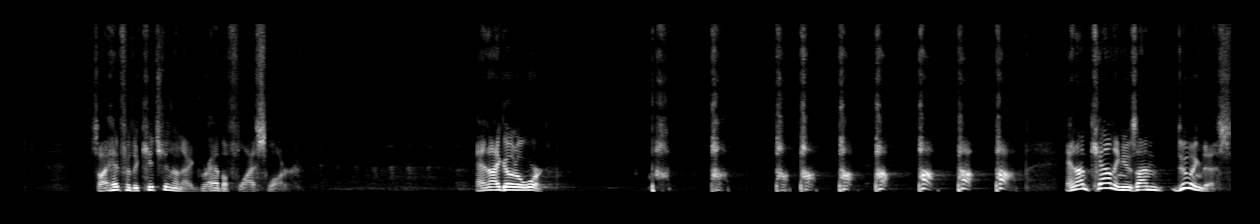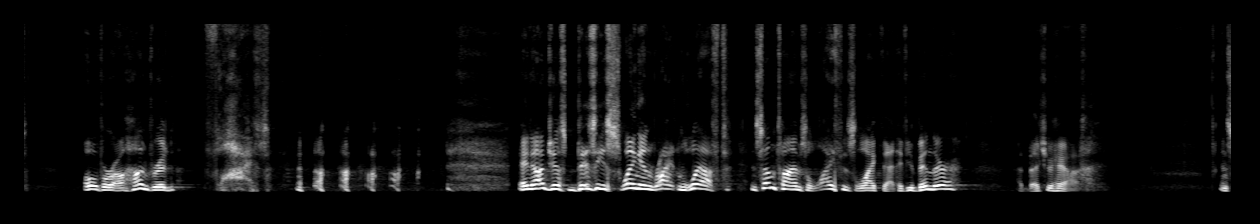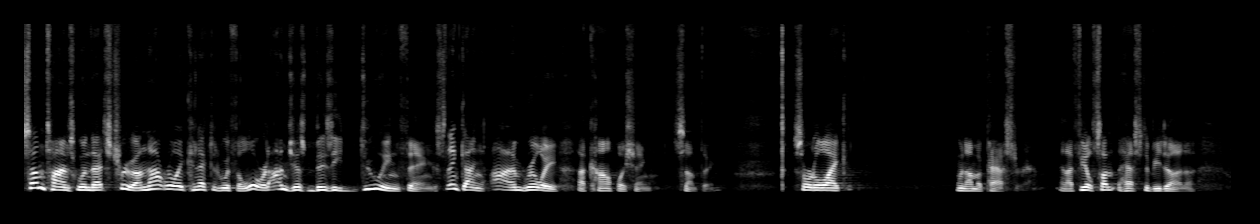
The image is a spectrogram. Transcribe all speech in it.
So I head for the kitchen and I grab a fly swatter. And I go to work. Pop, pop, pop, pop, pop, pop, pop, pop. Pop. And I'm counting as I'm doing this over a hundred flies. and I'm just busy swinging right and left. And sometimes life is like that. Have you been there? I bet you have. And sometimes when that's true, I'm not really connected with the Lord. I'm just busy doing things, thinking I'm really accomplishing something. Sort of like when I'm a pastor and I feel something has to be done.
